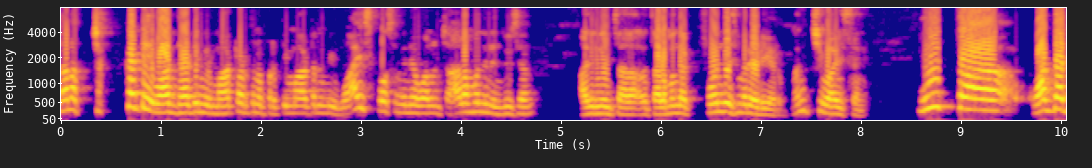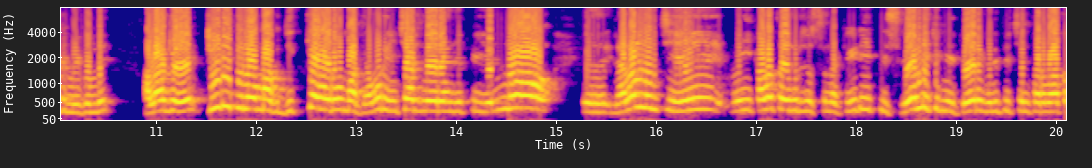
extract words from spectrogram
చాలా చక్కటి వాగ్దాటి మీరు మాట్లాడుతున్న ప్రతి మాటను మీ వాయిస్ కోసం వినే వాళ్ళని చాలా మంది నేను చూశాను. అది నేను చాలా చాలా మంది ఫోన్ చేసి మరీ అడిగారు. మంచి వాయిస్ అని. ఇంత వాగ్దాటి మీకుంది. అలాగే టీడీపీలో మాకు దిక్కెవరు మాకు ఎవరు ఇన్ఛార్జ్ లేరు అని చెప్పి ఎన్నో నెలల నుంచి మీ కళతో ఎదురు చూస్తున్న టీడీపీ శ్రేణికి మీ పేరు వినిపించిన తర్వాత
